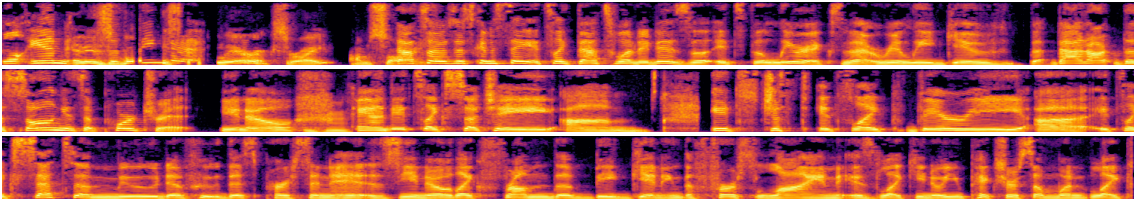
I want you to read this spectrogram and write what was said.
Well, and, and his the voice, thing that lyrics, right? I'm sorry. That's what I was just going to say. It's like that's what it is. It's the lyrics that really give th- that are the song is a portrait, you know, Mhm. and it's like such a um it's just it's like very uh it's like sets a mood of who this person is, you know, like from the beginning. The first line is like, you know, you picture someone like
